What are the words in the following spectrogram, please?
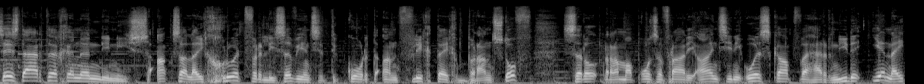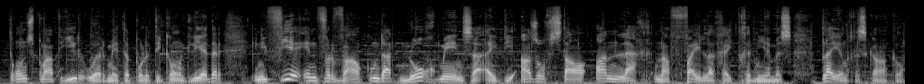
6:30 en in die nuus. Aksa ly groot verliese weens 'n tekort aan vliegtuigbrandstof. Cyril Ramaphosa vra die ANC in die Oos-Kaap vir hernuide eenheid. Ons praat hieroor met 'n politieke ontleder en die VN verwelkom dat nog mense uit die Azovstal aanleg na veiligheid geneem is. Bly ingeskakel.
